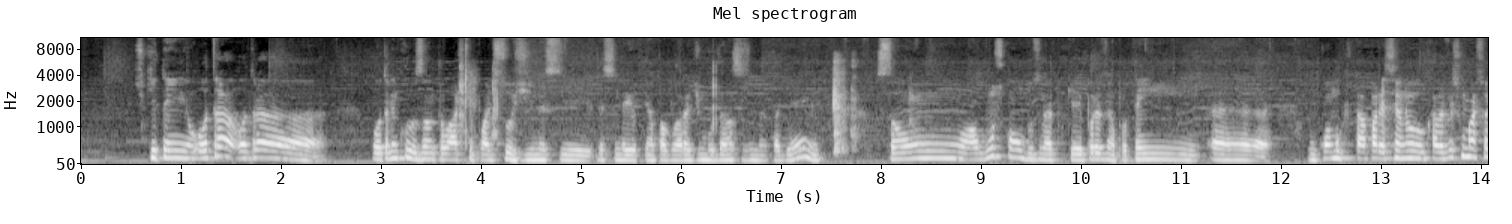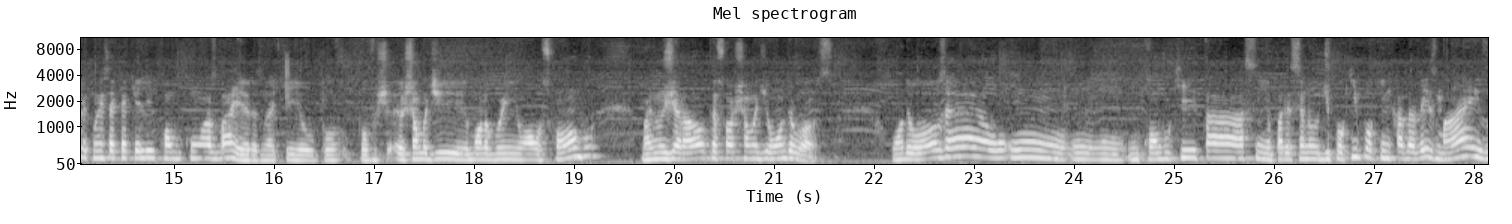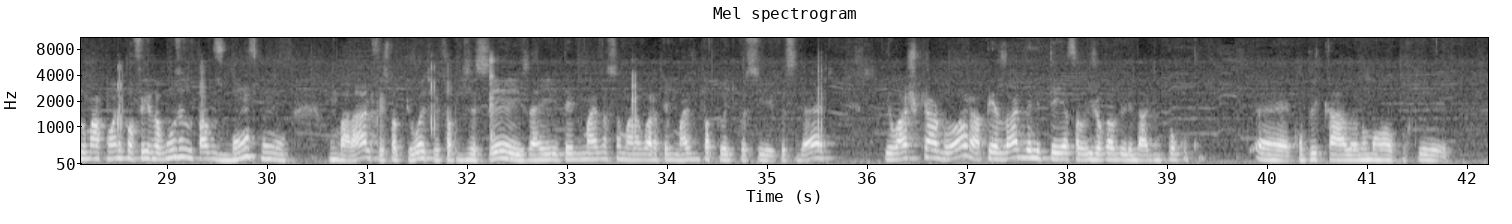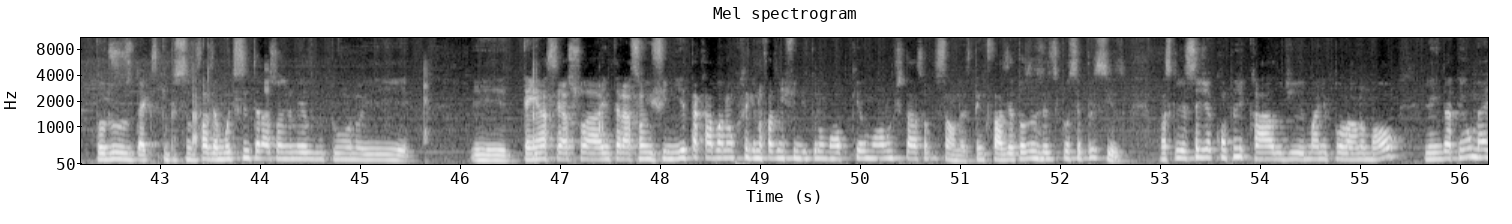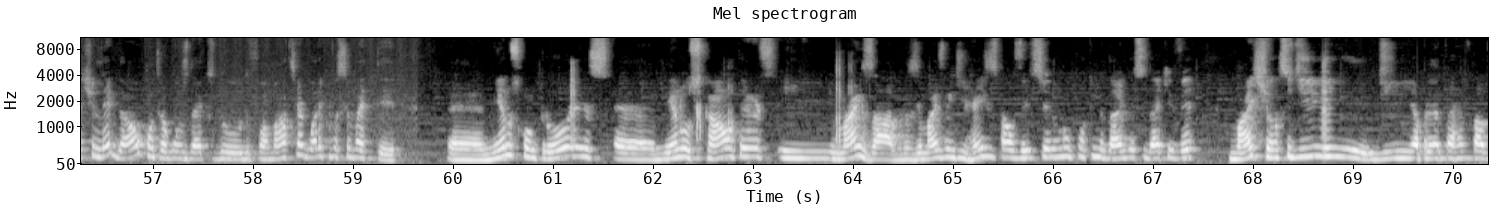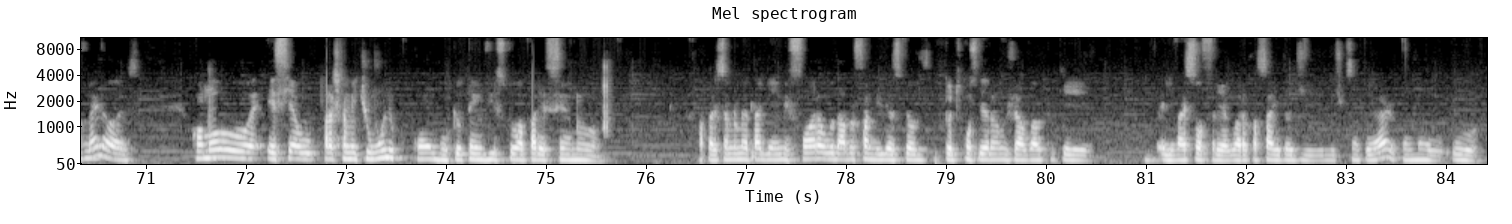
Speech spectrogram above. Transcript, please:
Acho que tem outra, outra, outra inclusão que eu acho que pode surgir nesse, nesse meio tempo agora de mudanças no metagame são alguns combos, né? Porque, por exemplo, tem é, um combo que está aparecendo cada vez com mais frequência que é aquele combo com as barreiras, né? Que o povo, o povo eu chamo de Mono Green Walls Combo, mas no geral o pessoal chama de Wonder Walls. Wonder Walls é um, um, um combo que está assim, aparecendo de pouquinho em pouquinho cada vez mais. O Macônica fez alguns resultados bons com, com baralho, fez top 8, fez top 16, aí teve mais na semana, agora teve mais um top 8 com esse, com esse deck. Eu acho que agora, apesar dele ter essa jogabilidade um pouco é, complicada no mall, porque todos os decks que precisam fazer muitas interações no mesmo turno e, e tem acesso à interação infinita, acaba não conseguindo fazer infinito no mall porque o mall não te dá essa opção, né? Você tem que fazer todas as vezes que você precisa. Mas que ele seja complicado de manipular no mall, ele ainda tem um match legal contra alguns decks do, do formato, e agora que você vai ter é, menos controles, é, menos counters e mais agros e mais end ranges, talvez seja uma oportunidade desse deck ver mais chance de, de apresentar resultados melhores. Como esse é o, praticamente o único combo que eu tenho visto aparecendo aparecendo no metagame, fora o W Famílias, que eu estou desconsiderando já agora porque ele vai sofrer agora com a saída de Mystic Sanctuary, como o,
